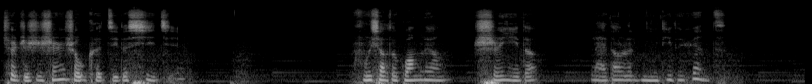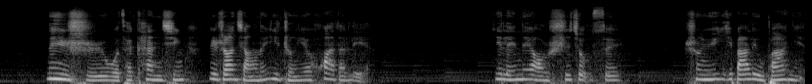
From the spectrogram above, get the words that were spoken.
却只是伸手可及的细节。拂晓的光亮迟疑地来到了泥地的院子。那时我才看清那张讲了一整夜话的脸。伊雷内奥十九岁，生于一八六八年，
